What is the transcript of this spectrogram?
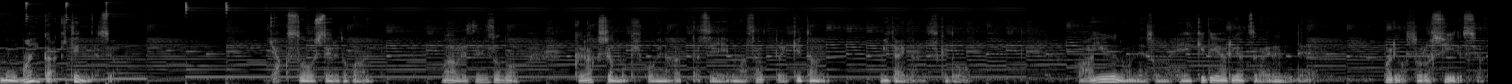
う前から来てんですよ。逆走してるところに。まあ別にそのクラクションも聞こえなかったし、まあ、さっと行けたみたいなんですけどああいうのをねその平気でやるやつがいるんでやっぱり恐ろしいですよね。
